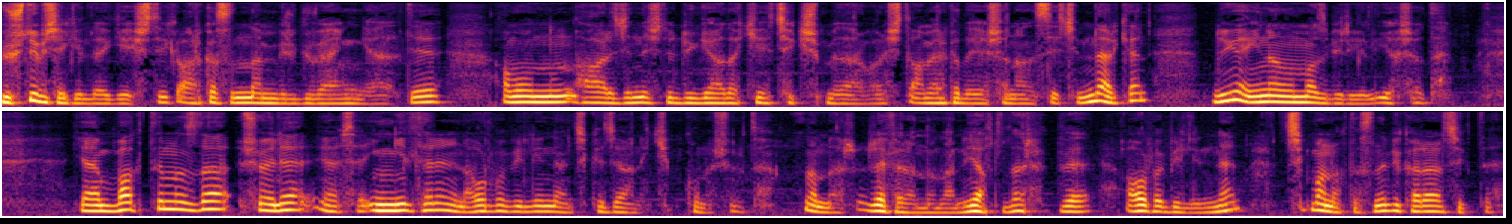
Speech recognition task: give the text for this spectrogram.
güçlü bir şekilde geçtik. Arkasından bir güven geldi. Ama onun haricinde işte dünyadaki çekişmeler var. İşte Amerika'da yaşanan seçim derken dünya inanılmaz bir yıl yaşadı. Yani baktığımızda şöyle yani İngiltere'nin Avrupa Birliği'nden çıkacağını kim konuşurdu? Adamlar referandumlarını yaptılar ve Avrupa Birliği'nden çıkma noktasında bir karar çıktı.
